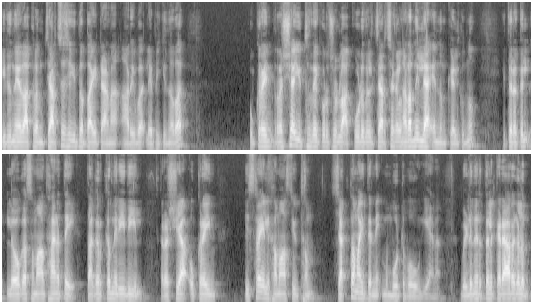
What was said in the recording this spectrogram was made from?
ഇരു നേതാക്കളും ചർച്ച ചെയ്തതായിട്ടാണ് അറിവ് ലഭിക്കുന്നത്. ഉക്രൈൻ റഷ്യ യുദ്ധത്തെക്കുറിച്ചുള്ള കൂടുതൽ ചർച്ചകൾ നടന്നില്ല എന്നും കേൾക്കുന്നു. ഇത്തരത്തിൽ ലോക സമാധാനത്തെ തകർക്കുന്ന രീതിയിൽ റഷ്യ ഉക്രൈൻ ഇസ്രായേൽ ഹമാസ് യുദ്ധം ശക്തമായി തന്നെ മുമ്പോട്ട് പോവുകയാണ്. വെടിനിർത്തൽ കരാറുകളും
